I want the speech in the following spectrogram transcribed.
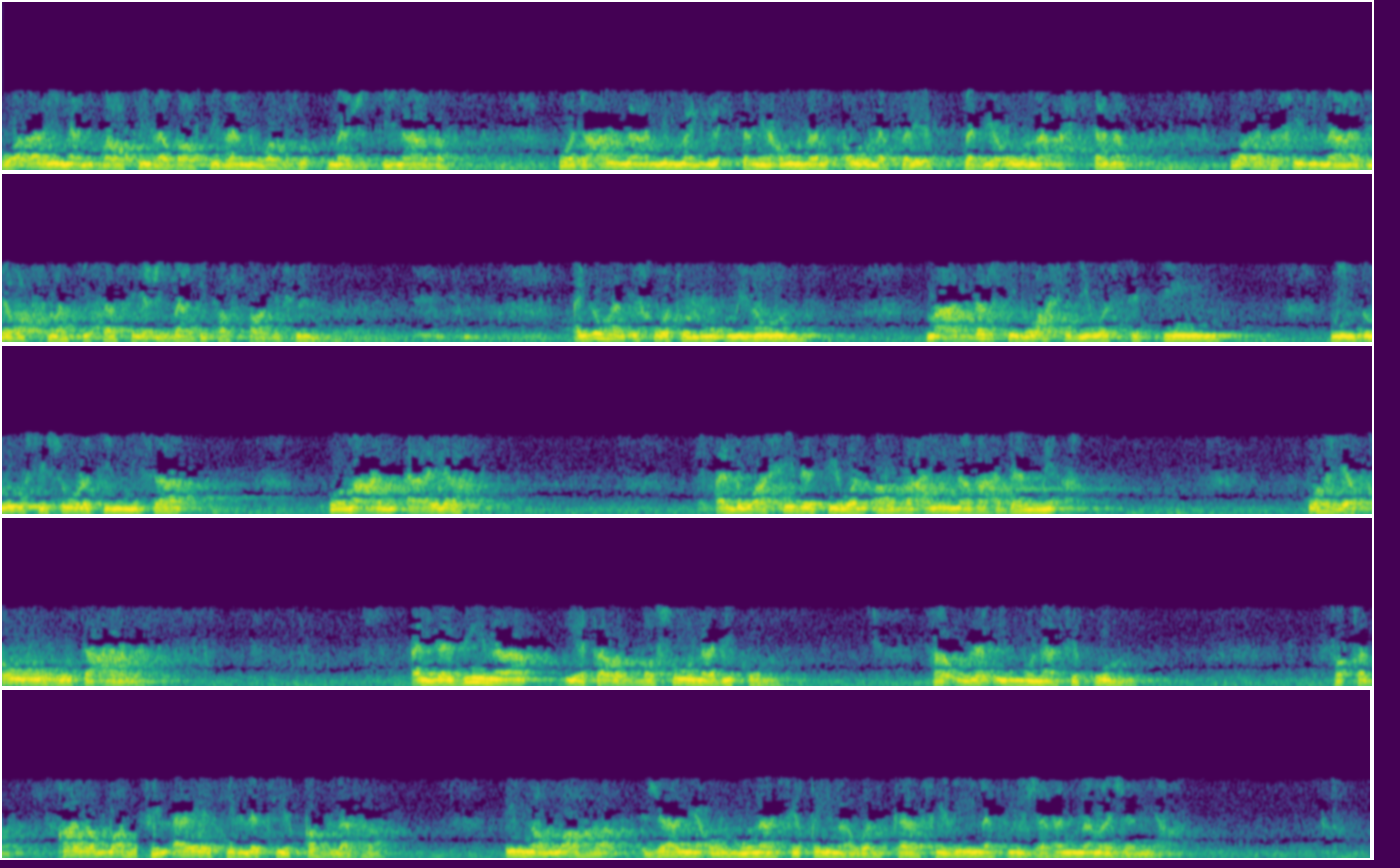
وأرنا الباطل باطلا وارزقنا اجتنابه. واجعلنا ممن يستمعون القول فيتبعون أحسنه. وأدخلنا برحمتك في عبادك الصالحين. أيها الإخوة المؤمنون مع الدرس الواحد والستين من دروس سورة النساء ومع الآية الواحدة والأربعين بعد المئة وهي قوله تعالى الذين يتربصون بكم هؤلاء المنافقون. فقد قال الله في الآية التي قبلها إن الله جامع المنافقين والكافرين في جهنم جميعا.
